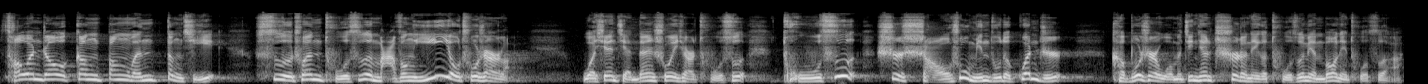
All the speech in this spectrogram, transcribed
曹文昭刚帮完邓启，四川土司马凤仪又出事了。我先简单说一下土司。土司是少数民族的官职，可不是我们今天吃的那个吐司面包那土司啊，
